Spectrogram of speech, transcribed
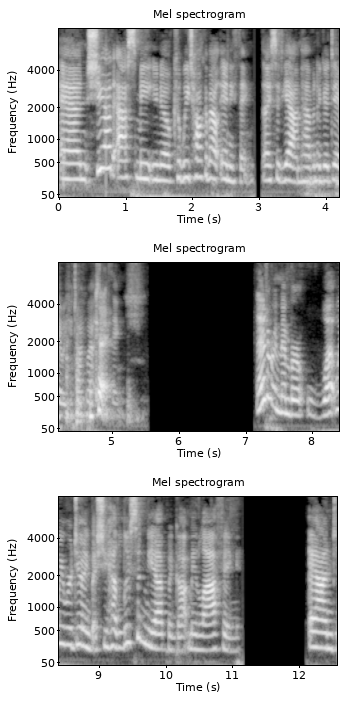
And she had asked me, you know, could we talk about anything? And I said, yeah, I'm having a good day. We can talk about okay. anything. And I don't remember what we were doing, but she had loosened me up and got me laughing. And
